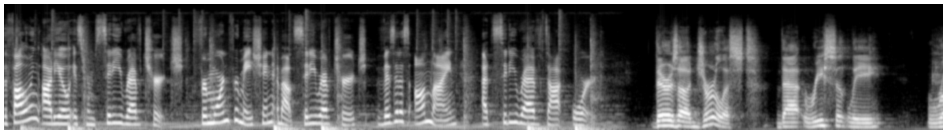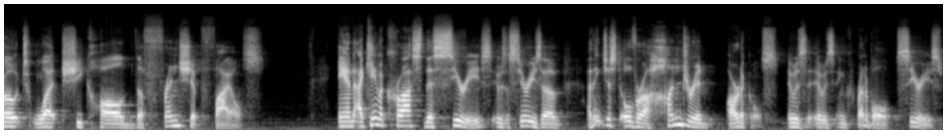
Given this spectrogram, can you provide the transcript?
The following audio is from City Rev Church. For more information about City Rev Church, visit us online at cityrev.org. There's a journalist that recently wrote what she called the Friendship Files. And I came across this series. It was a series of, I think, just over a hundred articles. It was, it was incredible series.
